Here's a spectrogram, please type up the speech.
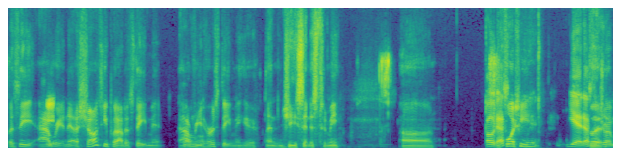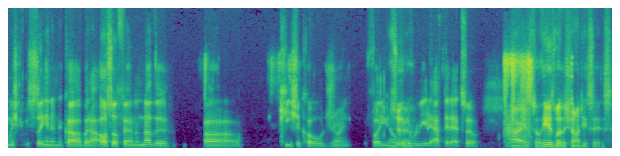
but see, I read now. Ashanti put out a statement. I'll read her statement here, and G sent this to me. Uh, Oh, that's unfortunately, yeah, that's Go the joint when she was singing in the car. But I also found another uh Keyshia Cole joint for you too to read after that too. All right, so here's what Ashanti says.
